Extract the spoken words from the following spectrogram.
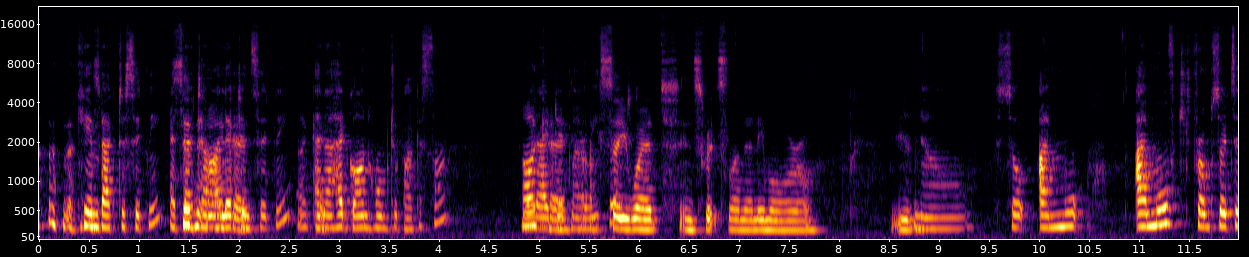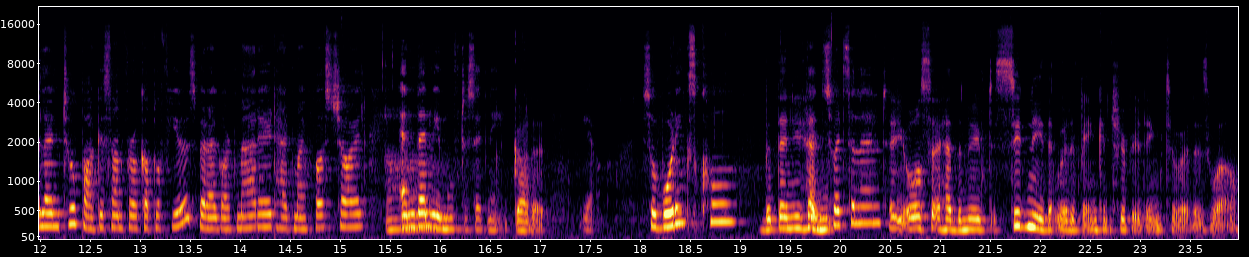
Came back to Sydney. At Sydney, that time, I lived in Sydney, Okay. and I had gone home to Pakistan. Where I did my research. So you weren't in Switzerland anymore, or you? No. So I moved. I moved from Switzerland to Pakistan for a couple of years, where I got married, had my first child, and then we Ah, moved to Sydney. got it. Yeah. So boarding school, But then you then had Switzerland. you also had the move to Sydney that would have been contributing to it as well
